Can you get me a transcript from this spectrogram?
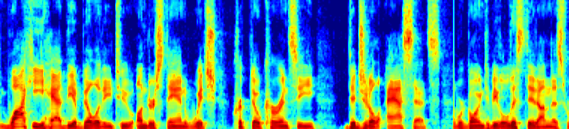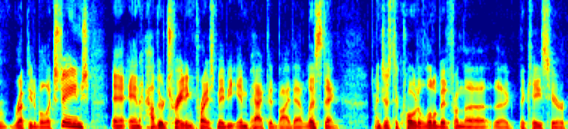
Wahi had the ability to understand which cryptocurrency digital assets were going to be listed on this reputable exchange and, and how their trading price may be impacted by that listing. And just to quote a little bit from the, the, the, case here,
